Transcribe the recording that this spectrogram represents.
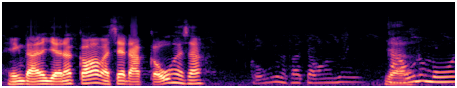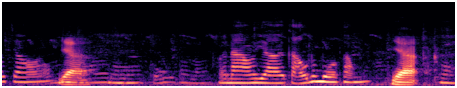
Hiện tại bây giờ nó có mà xe đạp cũ hay sao? Cũ người ta cho nó. Dạ. Cậu nó mua cho. Dạ. Là hồi nào giờ cậu nó mua không? Dạ. À,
